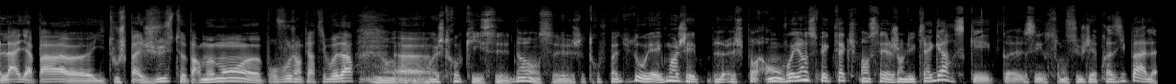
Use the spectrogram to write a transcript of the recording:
là, il y a pas, euh, il touche pas juste par moment euh, pour vous, Jean-Pierre Thibaudat. Non, euh, moi je trouve qu'il, non, je trouve pas du tout. Et moi, j'ai, en voyant le spectacle, je pensais à Jean-Luc Lagarce, qui est, c'est son sujet principal,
